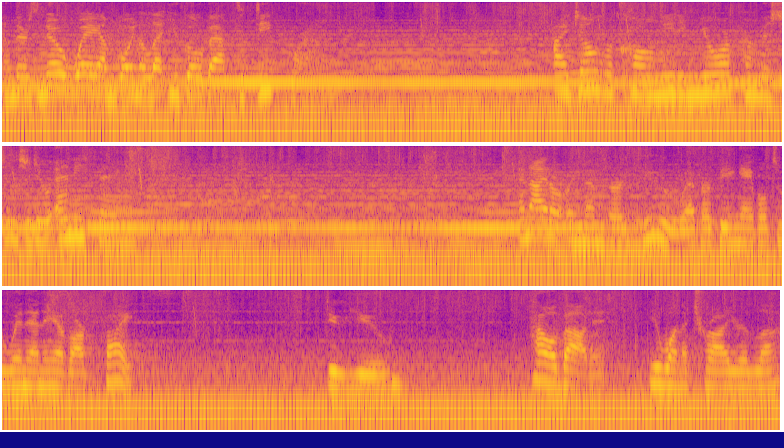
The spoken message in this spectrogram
And there's no way I'm going to let you go back to Deepground. I don't recall needing your permission to do anything. And I don't remember you ever being able to win any of our fights. Do you? How about it? You want to try your luck?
